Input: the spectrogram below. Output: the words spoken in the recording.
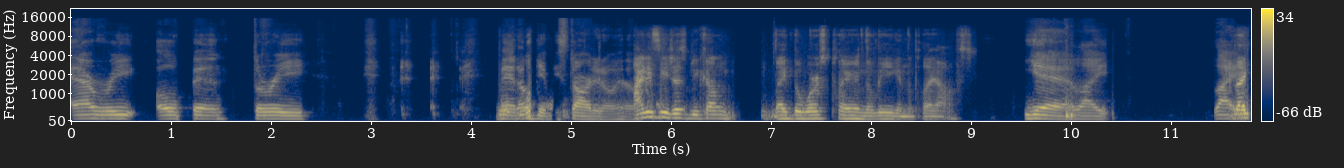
every open three. Man, don't get me started on him. Why does he just become like the worst player in the league in the playoffs? Yeah, like, like, like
